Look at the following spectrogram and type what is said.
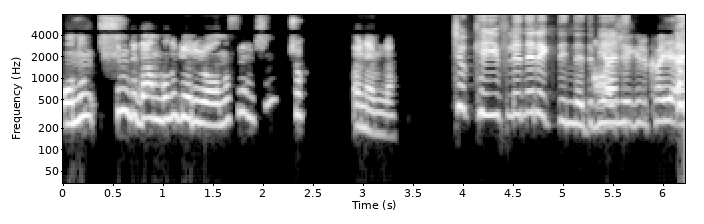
onun şimdiden bunu görüyor olması benim için çok önemli çok keyiflenerek dinledim. Yani Ayşegül Kaya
